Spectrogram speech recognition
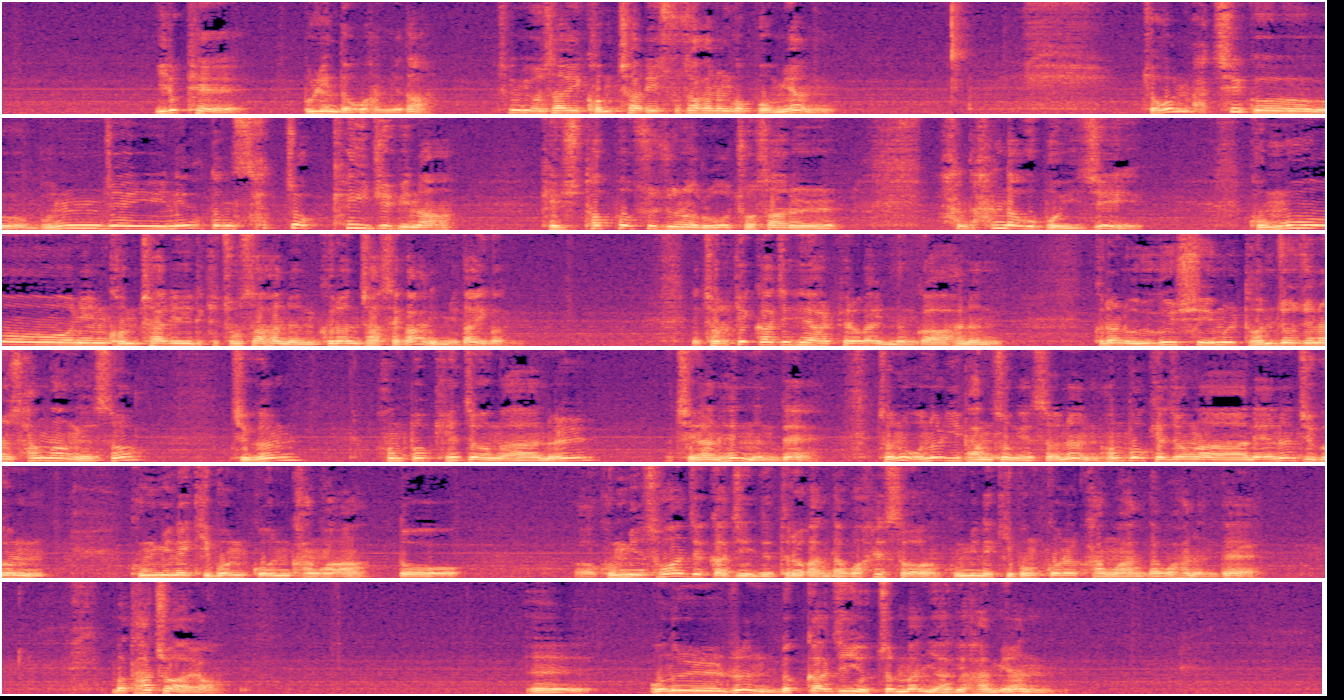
이렇게 불린다고 합니다. 지금 요사이 검찰이 수사하는 거 보면 저건 마치 그 문재인의 어떤 사적 KGB나 게시타포 수준으로 조사를 한다고 보이지 공무원인 검찰이 이렇게 조사하는 그런 자세가 아닙니다, 이건. 저렇게까지 해야 할 필요가 있는가 하는 그런 의구심을 던져주는 상황에서 지금 헌법 개정안을 제안했는데 저는 오늘 이 방송에서는 헌법 개정안에는 지금 국민의 기본권 강화 또 어, 국민 소환제까지 이제 들어간다고 해서 국민의 기본권을 강화한다고 하는데 뭐 다 좋아요. 예, 오늘은 몇 가지 요점만 이야기하면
